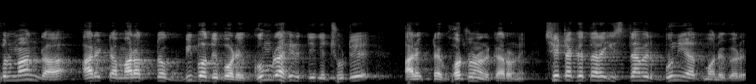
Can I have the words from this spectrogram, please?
মুসলমানরা আরেকটা মারাত্মক বিপদে পড়ে, গুমরাহির দিকে ছুটে আরেকটা ঘটনার কারণে। সেটাকে তারা ইসলামের বুনিয়াদ মনে করে।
